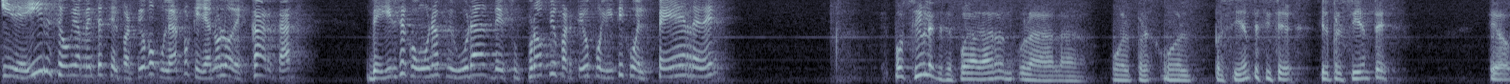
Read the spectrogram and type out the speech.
y de irse, obviamente, si el Partido Popular, porque ya no lo descarta, de irse con una figura de su propio partido político, el PRD? Es posible que se pueda dar la- con, el, presidente, si, el presidente eh,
